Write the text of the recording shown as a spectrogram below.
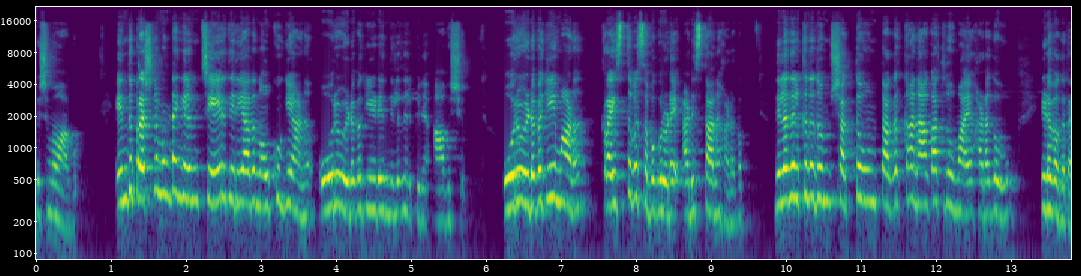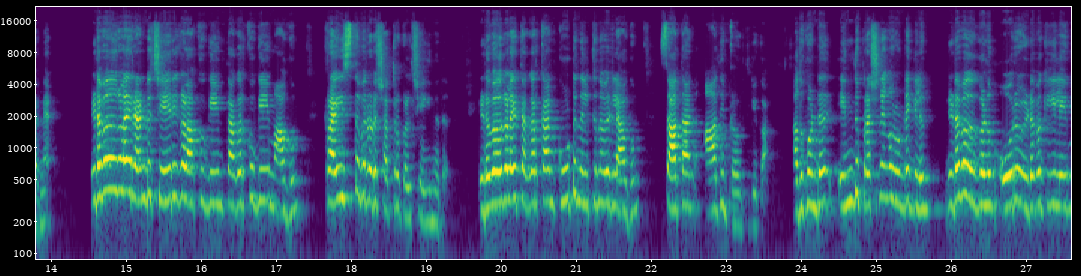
വിഷമമാകും. എന്ത് പ്രശ്നമുണ്ടെങ്കിലും ചേരി തിരിയാതെ നോക്കുകയാണ് ഓരോ ഇടവകയുടെയും നിലനിൽപ്പിന് ആവശ്യം. ഓരോ ഇടവകയുമാണ് ക്രൈസ്തവ സഭകളുടെ അടിസ്ഥാന ഘടകം. നിലനിൽക്കുന്നതും ശക്തവും തകർക്കാനാകാത്തതുമായ ഘടകവും ഇടവക തന്നെ. ഇടവകകളെ രണ്ട് ചേരികളാക്കുകയും തകർക്കുകയും ആകും ക്രൈസ്തവരുടെ ശത്രുക്കൾ ചെയ്യുന്നത്. ഇടവകകളെ തകർക്കാൻ കൂട്ടുനിൽക്കുന്നവരിലാകും സാത്താൻ ആദ്യം പ്രവർത്തിക്കുക. അതുകൊണ്ട് എന്ത് പ്രശ്നങ്ങൾ ഉണ്ടെങ്കിലും ഇടവകകളും ഓരോ ഇടവകയിലെയും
